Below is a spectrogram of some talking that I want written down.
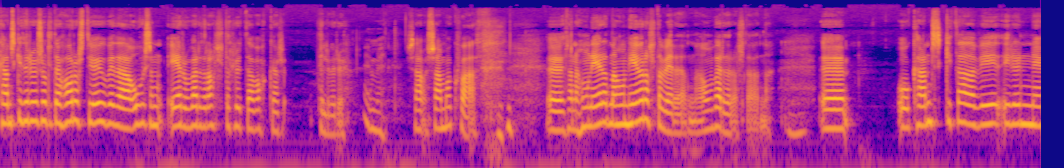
kannski þurfum við svolítið að horfast í aug við að óvissan er og verður alltaf hluti af okkar tilveru, sa sama hvað. uh, þannig að hún er þarna, hún hefur alltaf verið þarna og hún verður alltaf þarna. Uh, og kannski það að við í rauninni,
